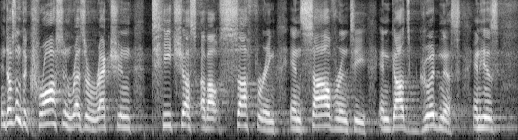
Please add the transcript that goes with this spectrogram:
And doesn't the cross and resurrection teach us about suffering and sovereignty and God's goodness and His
